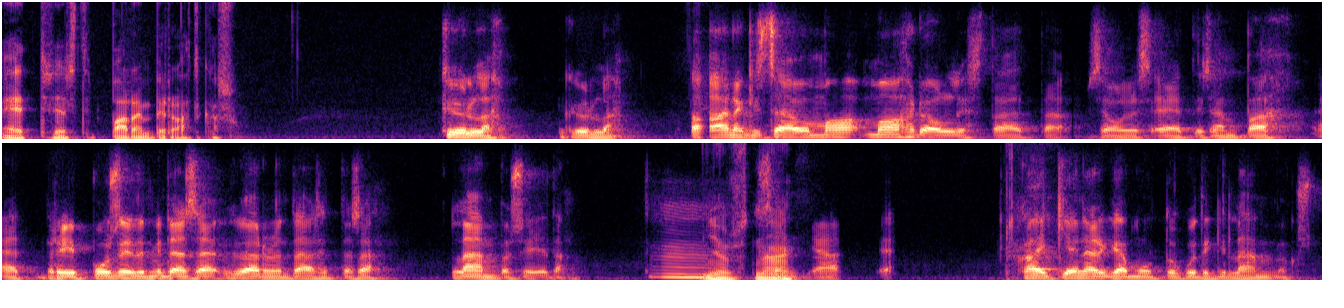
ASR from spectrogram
eettisesti parempi ratkaisu? Kyllä, kyllä. Ainakin se on ma- mahdollista, että se olisi eettisempää. Et riippuu siitä, miten se hyödyntää sitten se lämpö siitä. Mm. Just näin. Sen kaikki energia muuttuu kuitenkin lämmöksi.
